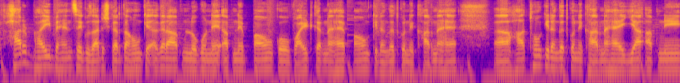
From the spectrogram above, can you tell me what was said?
हर भाई बहन से गुजारिश करता हूँ कि अगर आप लोगों ने अपने पाँव को वाइट करना है, पाँव की रंगत को निखारना है हाथों की रंगत को निखारना है, या अपने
